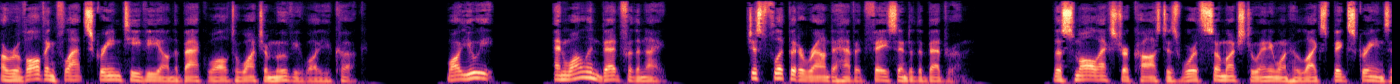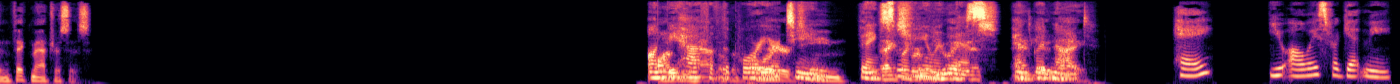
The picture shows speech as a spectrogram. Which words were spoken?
a revolving flat screen TV on the back wall to watch a movie while you cook. While you eat. And while in bed for the night. Just flip it around to have it face into the bedroom. The small extra cost is worth so much to anyone who likes big screens and thick mattresses. On behalf of the Poirier team, thanks for viewing this, and good night. Hey? You always forget me.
